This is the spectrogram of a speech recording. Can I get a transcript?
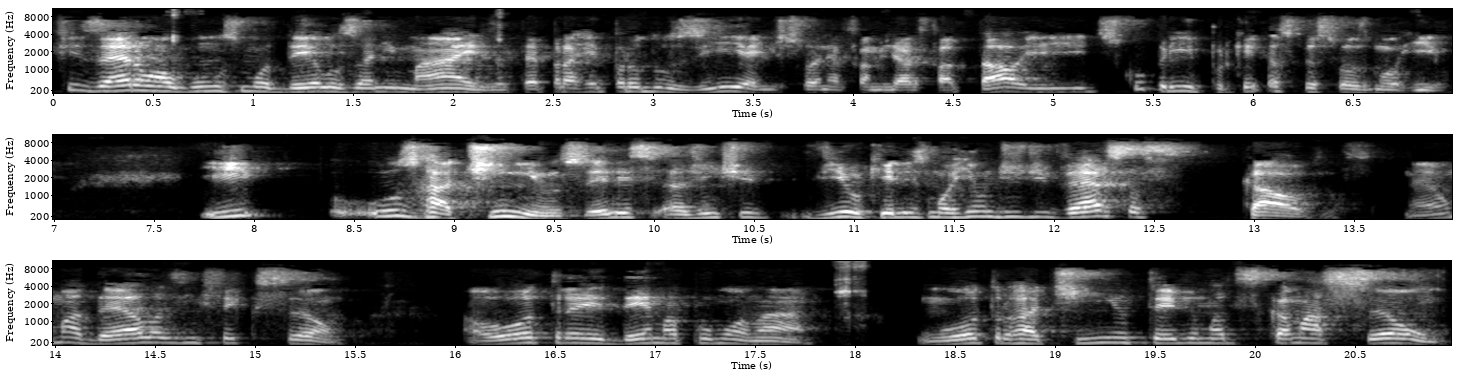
fizeram alguns modelos animais, até para reproduzir a insônia familiar fatal e descobrir por que, que as pessoas morriam. E os ratinhos, eles, a gente viu que eles morriam de diversas causas. Né? Uma delas, infecção a outra é edema pulmonar. Um outro ratinho teve uma descamação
